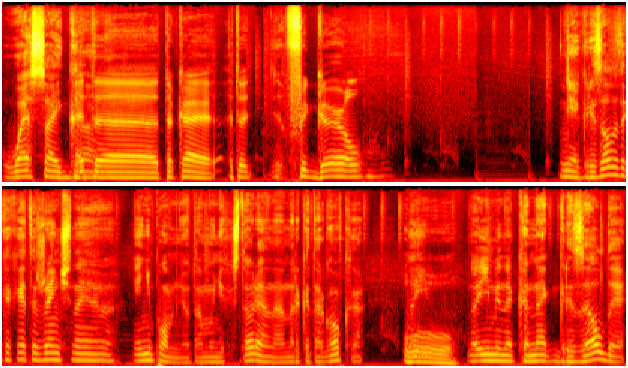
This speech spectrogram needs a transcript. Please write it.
West Side Gun. Это такая, это freak girl. Не, Гризелда это какая-то женщина, я не помню, там у них история, она наркоторговка. Но, и- но именно коннект Гризелды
